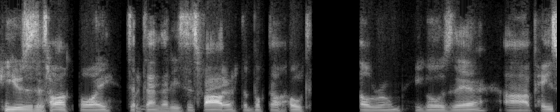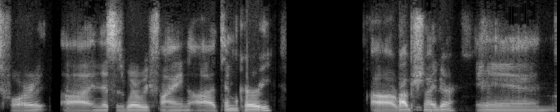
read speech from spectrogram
he uses his talk boy to pretend that he's his father to book the hotel room. He goes there, uh, pays for it, uh, and this is where we find uh, Tim Curry, uh, Rob Schneider, and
